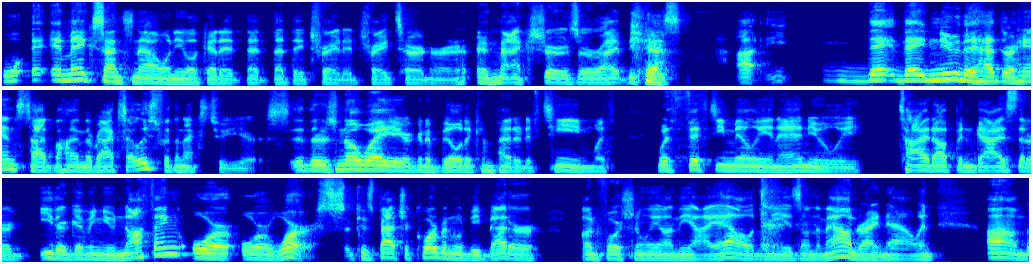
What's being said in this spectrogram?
Well, it, it, makes sense now when you look at it that, that they traded Trea Turner and Max Scherzer, right? Because yeah. uh, they they knew they had their hands tied behind their backs at least for the next two years. There's no way you're going to build a competitive team with with 50 million annually tied up in guys that are either giving you nothing or or worse. Because Patrick Corbin would be better, unfortunately, on the IL than he is on the mound right now. And um,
